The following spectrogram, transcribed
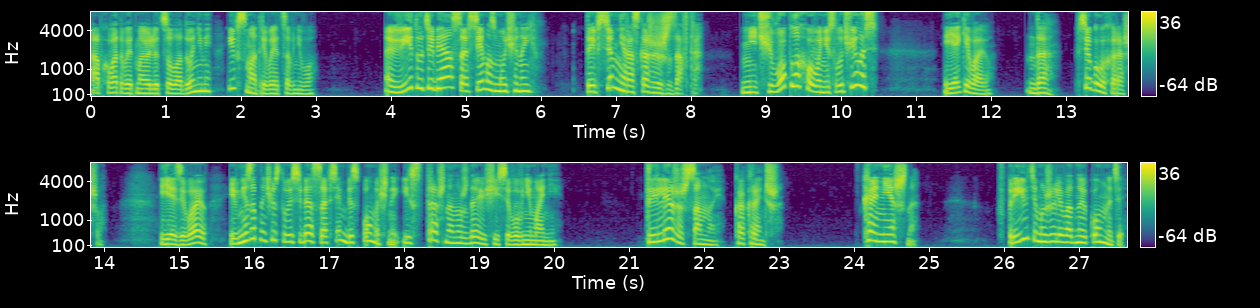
обхватывает мое лицо ладонями и всматривается в него. Вид у тебя совсем измученный. Ты все мне расскажешь завтра. «Ничего плохого не случилось?» Я киваю. «Да, все было хорошо». Я зеваю и внезапно чувствую себя совсем беспомощной и страшно нуждающейся во внимании. «Ты ляжешь со мной, как раньше?» «Конечно!» В приюте мы жили в одной комнате,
